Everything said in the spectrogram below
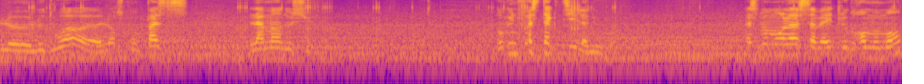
le, le doigt euh, lorsqu'on passe la main dessus. Donc une phase tactile à nouveau. À ce moment-là, ça va être le grand moment.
